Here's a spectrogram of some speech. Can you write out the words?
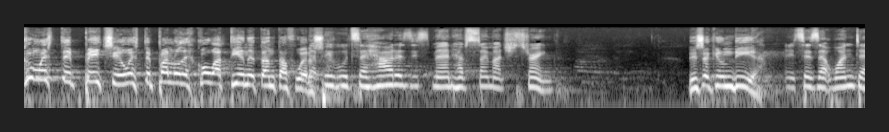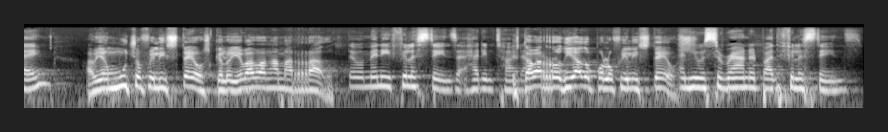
cómo este peche o este palo de escoba tiene tanta fuerza? people would say, "How does this man have so much strength?" Dice que un día And it says that one day había muchos filisteos que lo llevaban amarrado. there were many Philistines that had him tied Estaba up, rodeado por los filisteos. and he was surrounded by the Philistines.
